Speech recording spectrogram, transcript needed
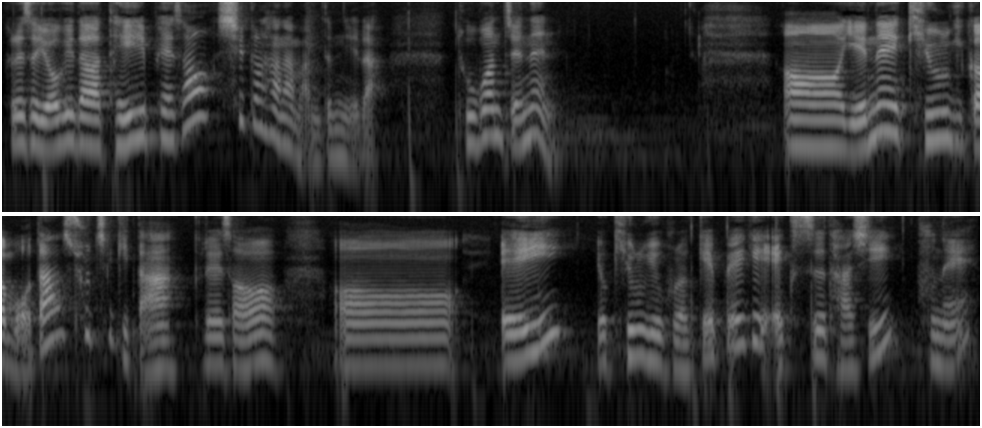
그래서 여기다가 대입해서 식을 하나 만듭니다. 두 번째는 어, 얘네 기울기가 뭐다? 수직이다. 그래서 어, a 요 기울기 구할게. 빼기 x 다시 분의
